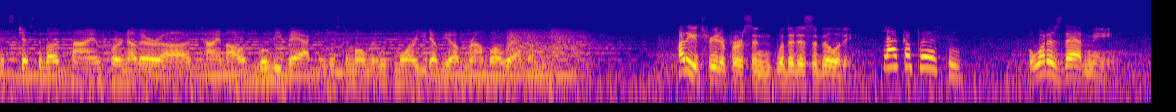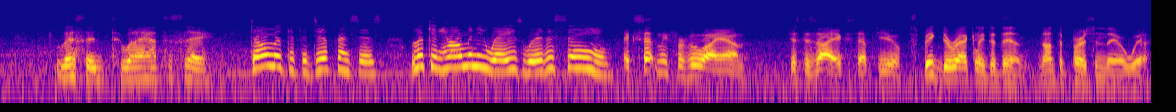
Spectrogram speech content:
it's just about time for another uh, timeout. We'll be back in just a moment with more UWM Roundball Wrap-Up. How do you treat a person with a disability? Like a person. But what does that mean? Listen to what I have to say. Don't look at the differences. Look at how many ways we're the same. Accept me for who I am, just as I accept you. Speak directly to them, not the person they are with.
